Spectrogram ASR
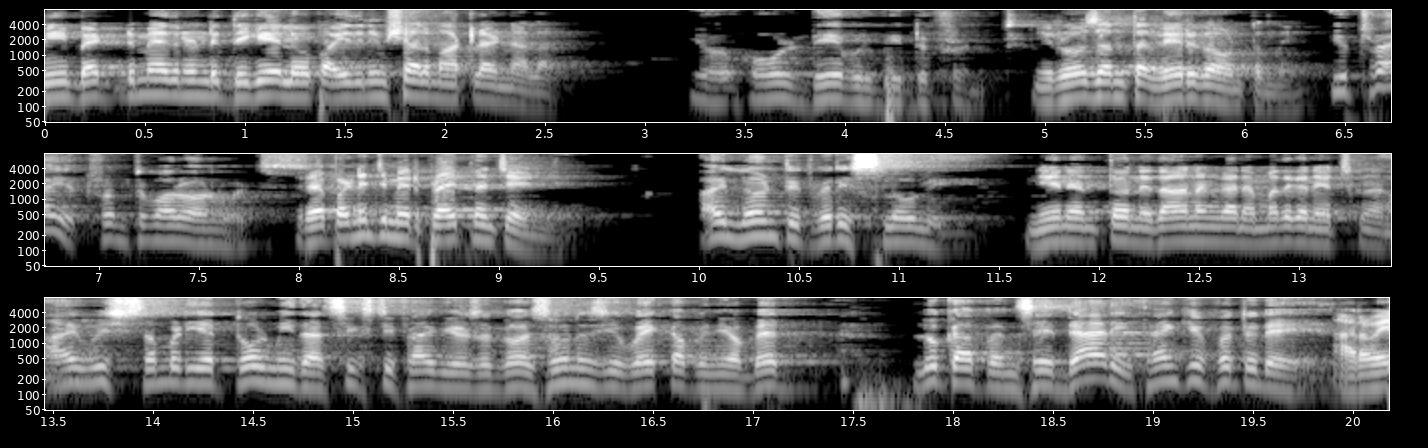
మీ బెడ్ మీద నుండి దిగే లోపు ఐదు నిమిషాలు మాట్లాడిన అలా your whole day will be different. ఈ రోజంతా వేరుగా ఉంటుంది You try it from tomorrow onwards. రేపటి నుంచి మీరు ప్రయత్నం చేయండి I learned it very slowly. నేను ఎంతో నిదానంగా నెమ్మదిగా నేర్చుకున్నాను I wish somebody had told me that 65 years ago. As soon as you wake up in your bed, look up and say, Daddy, thank you for today. అరవై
